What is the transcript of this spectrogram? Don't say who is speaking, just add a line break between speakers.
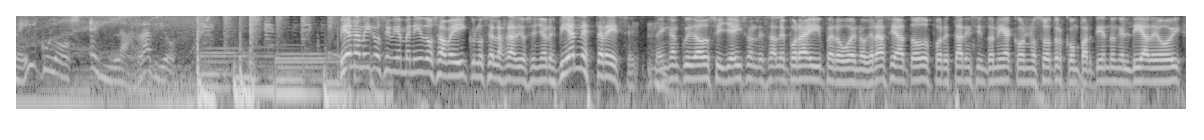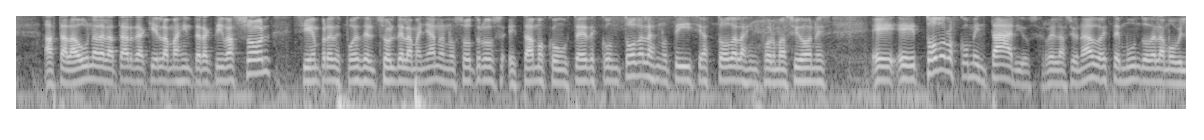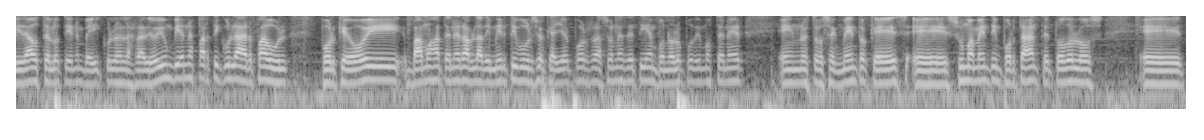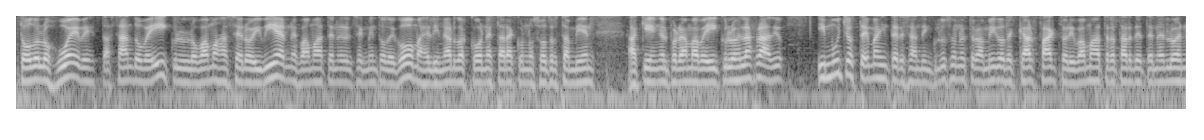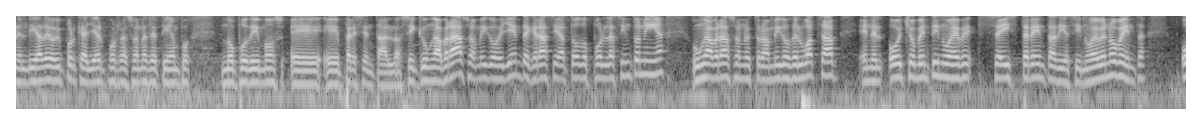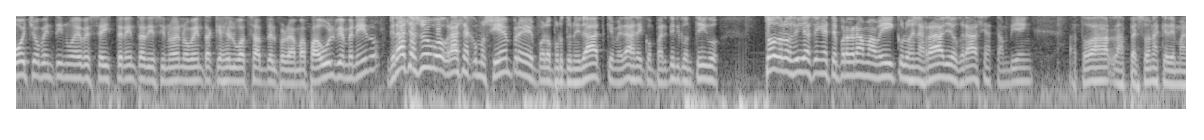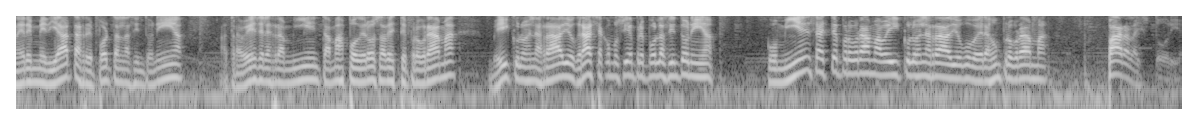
Vehículos en la radio.
Bien amigos y bienvenidos a Vehículos en la Radio, señores. Viernes 13. Tengan cuidado si Jason le sale por ahí, pero bueno, gracias a todos por estar en sintonía con nosotros compartiendo en el día de hoy hasta la una de la tarde aquí en la más interactiva Sol. Siempre después del sol de la mañana nosotros estamos con ustedes con todas las noticias, todas las informaciones. Eh, eh, todos los comentarios relacionados a este mundo de la movilidad, usted lo tiene en vehículos en la radio. Hoy un viernes particular, Paul, porque hoy vamos a tener a Vladimir Tiburcio, que ayer por razones de tiempo no lo pudimos tener en nuestro segmento que es eh, sumamente importante. Todos los todos los jueves tasando vehículos, lo vamos a hacer hoy viernes, vamos a tener el segmento de gomas, el Linardo Ascona estará con nosotros también aquí en el programa Vehículos en la Radio y muchos temas interesantes, incluso nuestros amigos de Car Factory. Vamos a tratar de tenerlos en el día de hoy porque ayer por razones de tiempo no pudimos eh, eh, presentarlo. Así que un abrazo amigos oyentes, gracias a todos por la sintonía. Un abrazo a nuestros amigos del WhatsApp en el 829-630-1990. 829-630-1990, que es el WhatsApp del programa. Paul, bienvenido.
Gracias, Hugo. Gracias, como siempre, por la oportunidad que me das de compartir contigo todos los días en este programa Vehículos en la Radio. Gracias también a todas las personas que de manera inmediata reportan la sintonía a través de la herramienta más poderosa de este programa, Vehículos en la Radio. Gracias como siempre por la sintonía. Comienza este programa Vehículos en la Radio, Gobera. Es un programa para la historia.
